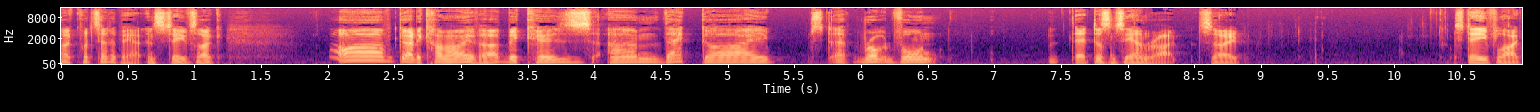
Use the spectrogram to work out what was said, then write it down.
Like, what's that about?" And Steve's like, oh, I've got to come over because um, that guy, uh, Robert Vaughn, that doesn't sound right. So Steve, like,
